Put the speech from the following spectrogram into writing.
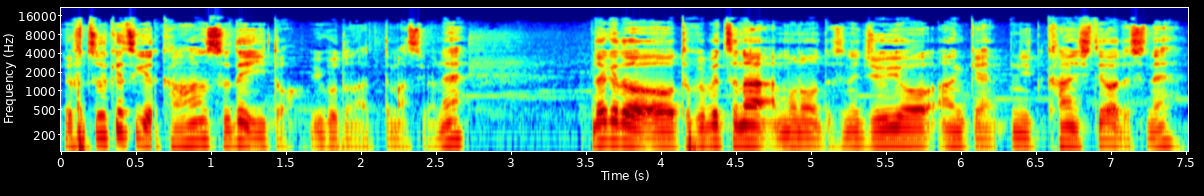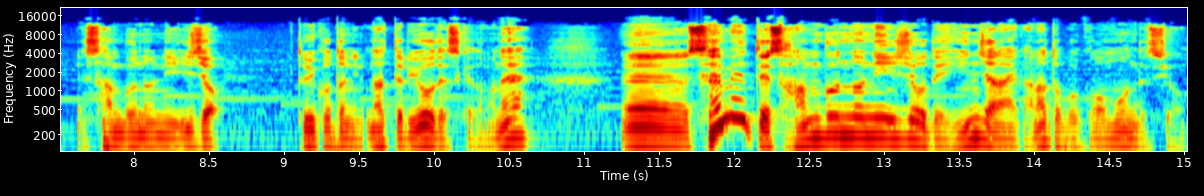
普通決議は過半数でいいということになってますよね。だけど特別なものですね重要案件に関してはですね3分の2以上ということになってるようですけどもね、えー、せめて3分の2以上でいいんじゃないかなと僕は思うんですよ。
